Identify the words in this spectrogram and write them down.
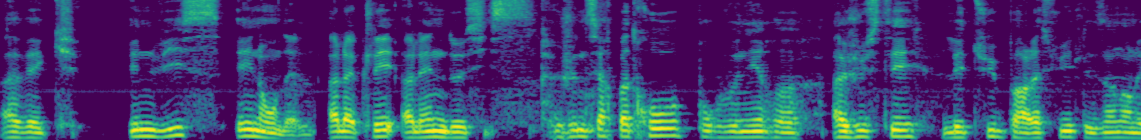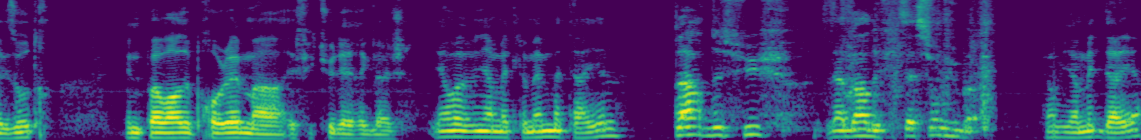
avec une vis et une rondelle à la clé Allen de 6. Je ne sers pas trop pour venir euh, ajuster les tubes par la suite les uns dans les autres et ne pas avoir de problème à effectuer les réglages. Et on va venir mettre le même matériel par-dessus la barre de fixation du bas. Et on vient mettre derrière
